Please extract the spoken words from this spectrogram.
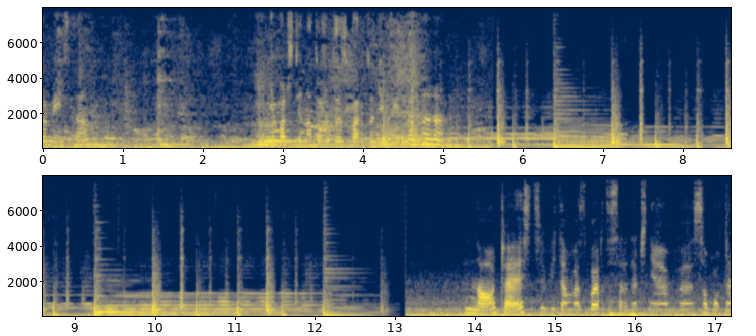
Nowe miejsce. Nie patrzcie na to, że to jest bardzo niewidne. No, cześć, witam Was bardzo serdecznie w sobotę.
